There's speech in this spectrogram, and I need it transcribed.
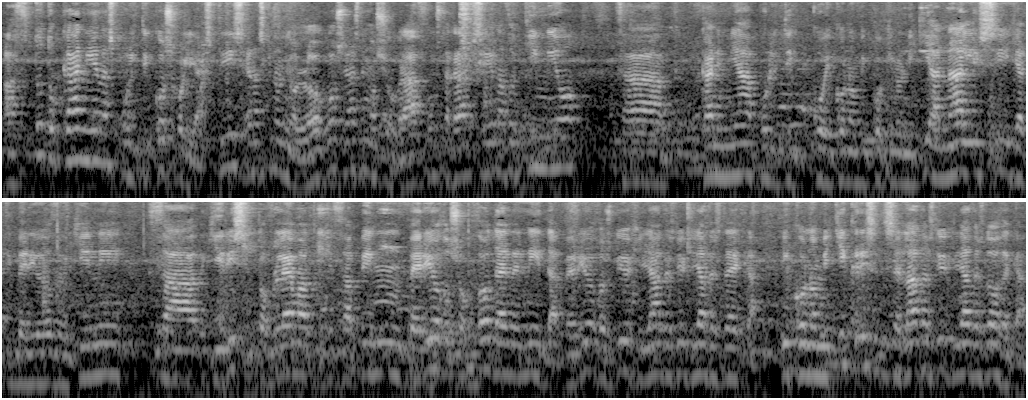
αυτό το κάνει ένας πολιτικός σχολιαστής, ένας κοινωνιολόγος, ένας δημοσιογράφος, θα γράψει ένα δοκίμιο θα κάνει μια πολιτικο-οικονομικό-κοινωνική ανάλυση για την περίοδο εκείνη, θα γυρίσει το βλέμμα του και θα πει περίοδος 80-90, περίοδος 2000-2010, οικονομική κρίση της Ελλάδας 2012.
